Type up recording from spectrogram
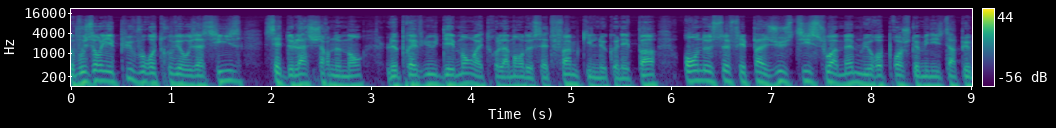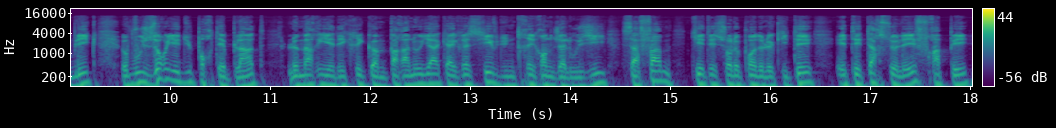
Vous auriez pu vous retrouver aux assises, c'est de l'acharnement. Le prévenu dément être l'amant de cette femme qu'il ne connaît pas. On ne se fait pas justice soi-même, lui reproche le ministère public. Vous auriez dû porter plainte. Le mari est décrit comme paranoïaque, agressif, d'une très grande jalousie. Sa femme, qui était sur le point de le quitter, était harcelée, frappée.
